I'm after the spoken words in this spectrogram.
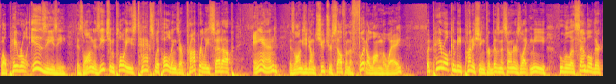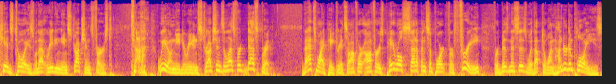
Well, payroll is easy as long as each employee's tax withholdings are properly set up and as long as you don't shoot yourself in the foot along the way. But payroll can be punishing for business owners like me who will assemble their kids' toys without reading the instructions first. we don't need to read instructions unless we're desperate. That's why Patriot Software offers payroll setup and support for free for businesses with up to 100 employees.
